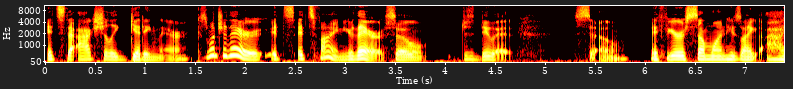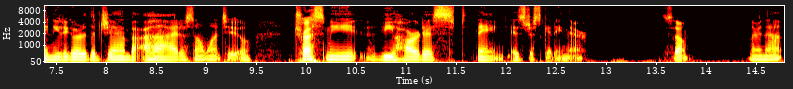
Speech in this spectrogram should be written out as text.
it's the actually getting there. Because once you're there, it's it's fine. You're there, so just do it. So if you're someone who's like, I need to go to the gym, but uh, I just don't want to, trust me, the hardest thing is just getting there. So learn that.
